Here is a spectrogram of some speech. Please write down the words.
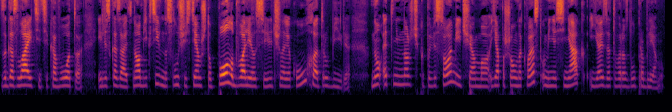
загазлайтить кого-то или сказать, но объективно случай с тем, что пол обвалился или человеку ухо отрубили, но это немножечко повесомее, чем э, я пошел на квест, у меня синяк, и я из этого раздул проблему.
